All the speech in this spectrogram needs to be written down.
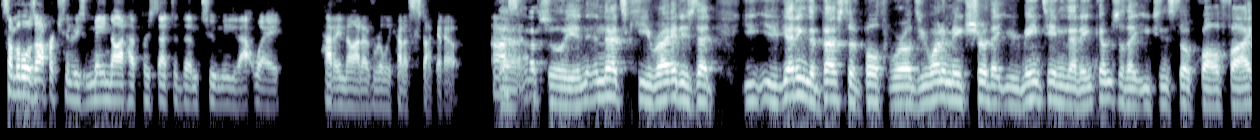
some of those opportunities may not have presented them to me that way had I not have really kind of stuck it out. Awesome. Yeah, absolutely. And, and that's key, right? Is that you, you're getting the best of both worlds. You want to make sure that you're maintaining that income so that you can still qualify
